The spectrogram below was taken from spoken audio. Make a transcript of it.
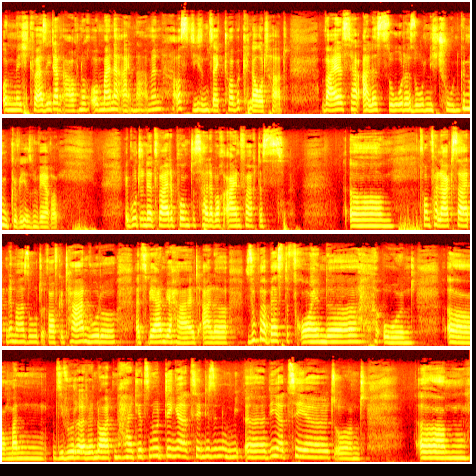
und mich quasi dann auch noch um meine Einnahmen aus diesem Sektor beklaut hat, weil es ja alles so oder so nicht schon genug gewesen wäre. Ja gut, und der zweite Punkt ist halt aber auch einfach, dass ähm, vom Verlagsseiten immer so drauf getan wurde, als wären wir halt alle super beste Freunde und äh, man, sie würde den Leuten halt jetzt nur Dinge erzählen, die sie nur, äh, die erzählt und ähm,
